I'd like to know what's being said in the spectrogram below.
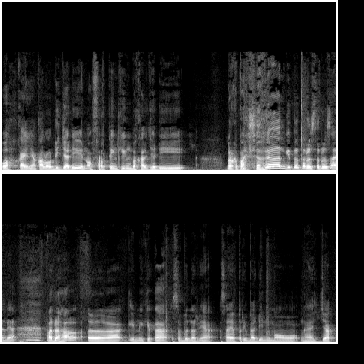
Wah kayaknya kalau dijadiin overthinking bakal jadi berkepanjangan gitu terus-terusan ya. Padahal uh, ini kita sebenarnya saya pribadi nih mau ngajak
